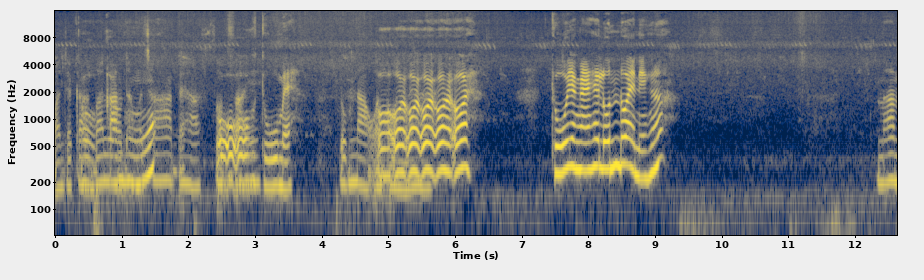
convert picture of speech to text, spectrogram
บรรยากาศโอ้บ้านเราคันหูธรรมชาตินะคะสโอ้ดโอ้ใสโอ้ถูไหมลมหนาวอ่โอ้อนโอ้ยๆโอ้ยนะคะโอ้ยโอ้ยโอ้ย ถูยังไงให้ลุ้นด้วยนี่ฮะนั่น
